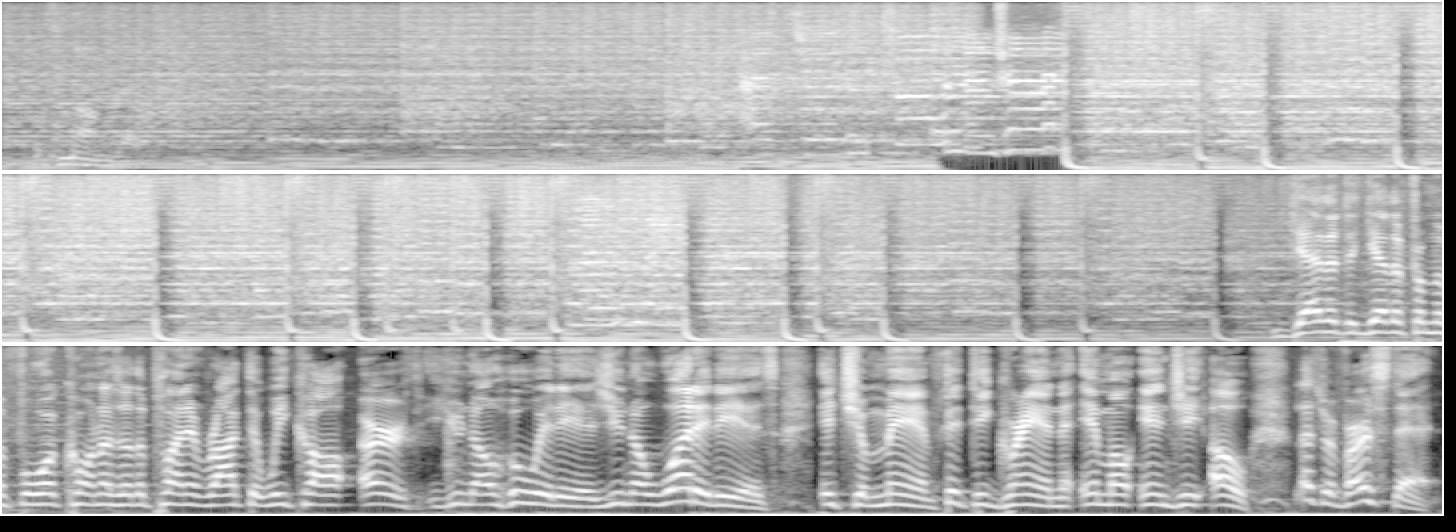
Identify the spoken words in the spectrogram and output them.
with Mongo? Gathered together from the four corners of the planet rock that we call Earth. You know who it is. You know what it is. It's your man, 50 grand, the M O N G O. Let's reverse that.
